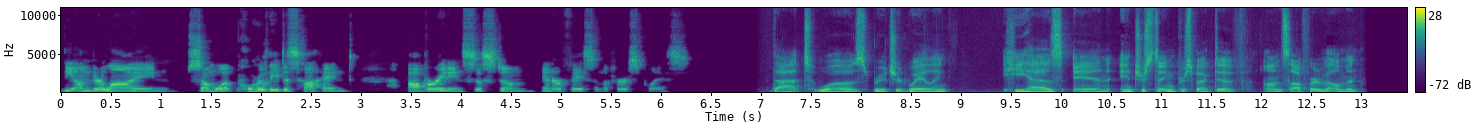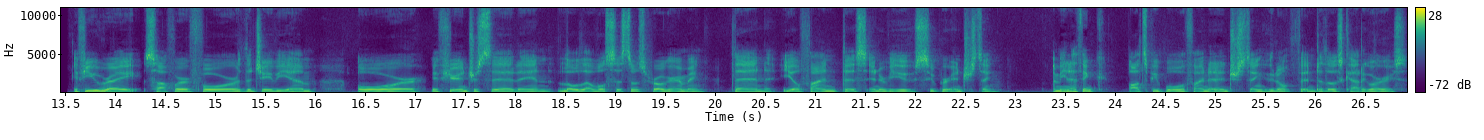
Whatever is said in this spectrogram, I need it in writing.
the underlying, somewhat poorly designed operating system interface in the first place. That was Richard Whaling. He has an interesting perspective on software development. If you write software for the JVM, or if you're interested in low level systems programming, then you'll find this interview super interesting. I mean, I think lots of people will find it interesting who don't fit into those categories.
